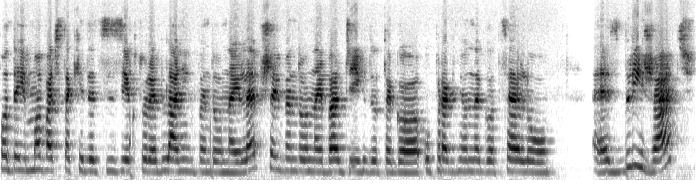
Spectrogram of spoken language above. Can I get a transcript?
podejmować takie decyzje, które dla nich będą najlepsze i będą najbardziej ich do tego upragnionego celu e, zbliżać.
